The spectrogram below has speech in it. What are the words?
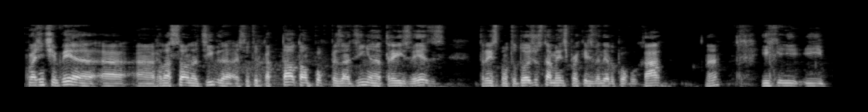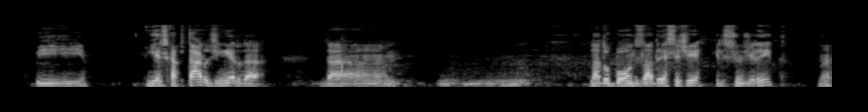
Como a gente vê, a, a, a relação da dívida à estrutura capital está um pouco pesadinha, né? três vezes, 3,2, justamente porque eles venderam pouco carro, né? E, e, e, e, eles captaram o dinheiro da, da lá do bônus, lá da ESG, que eles tinham direito né?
